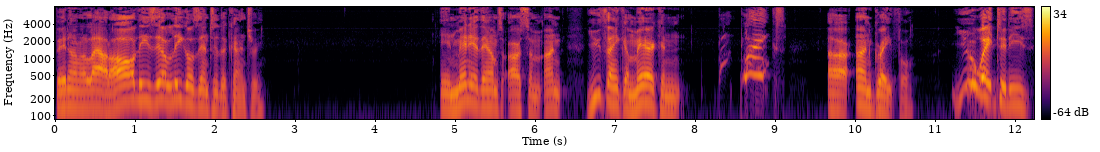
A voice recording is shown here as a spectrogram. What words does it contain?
They done allowed all these illegals into the country. And many of them are some, un, you think American blanks are ungrateful. You wait till these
